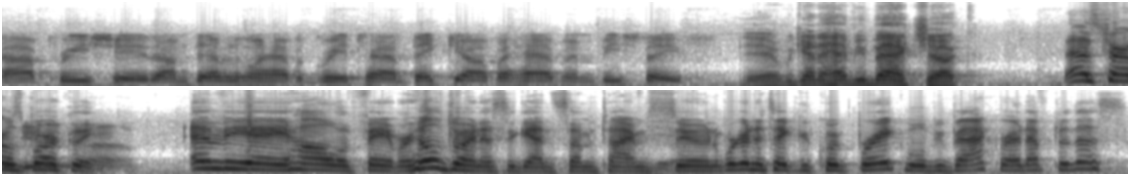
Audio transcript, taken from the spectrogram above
I appreciate it. I'm definitely going to have a great time. Thank y'all for having me. Be safe. Yeah, we got to have you back, Chuck. That's Charles Barkley, NBA Hall of Famer. He'll join us again sometime yeah. soon. We're going to take a quick break. We'll be back right after this.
